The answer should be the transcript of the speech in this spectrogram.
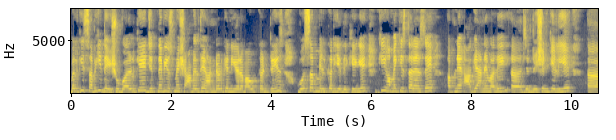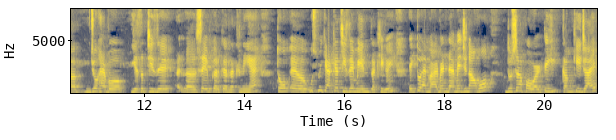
बल्कि सभी देशों वर्ल्ड के जितने भी उसमें शामिल थे हंड्रेड के नियर अबाउट कंट्रीज़ वो सब मिलकर ये देखेंगे कि हमें किस तरह से अपने आगे आने वाली जनरेशन के लिए जो है वो ये सब चीज़ें सेव कर कर रखनी है। तो उसमें क्या क्या चीज़ें मेन रखी गई? एक तो एनवायरनमेंट डैमेज ना हो दूसरा पॉवर्टी कम की जाए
